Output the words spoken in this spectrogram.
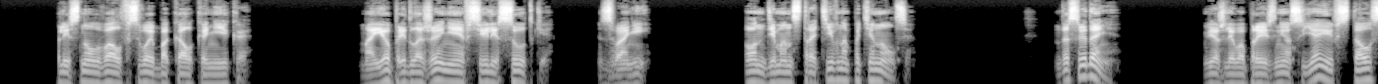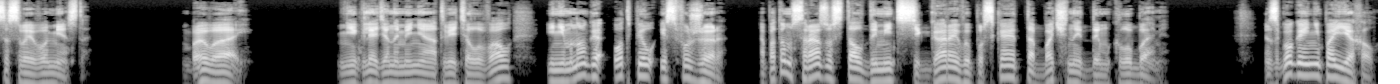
— плеснул Вал в свой бокал коньяка. «Мое предложение в силе сутки. Звони». Он демонстративно потянулся. «До свидания», — вежливо произнес я и встал со своего места. «Бывай», — не глядя на меня, ответил Вал и немного отпил из фужера, а потом сразу стал дымить сигарой, выпуская табачный дым клубами. С Гогой не поехал,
